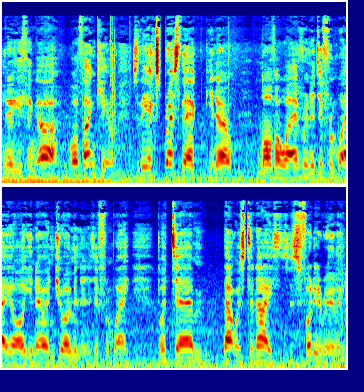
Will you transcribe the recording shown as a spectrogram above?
you know, you think, oh, well, thank you. So they express their, you know, love or whatever in a different way, or you know, enjoyment in a different way. But um, that was tonight. It's just funny, really.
